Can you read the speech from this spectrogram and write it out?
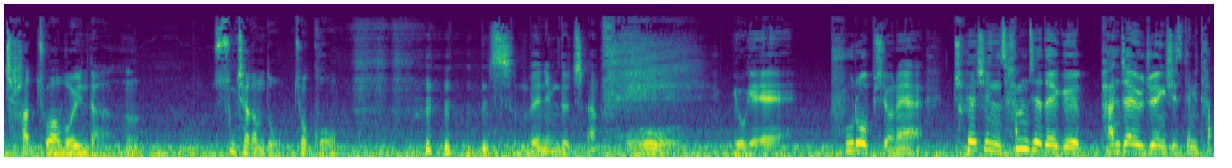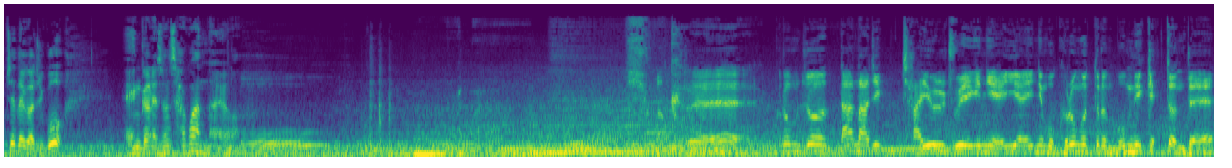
차 좋아 보인다 응? 승차감도 좋고 선배님도 참. 오. 요게 풀옵션에 최신 3세대 그 반자율 주행 시스템이 탑재돼가지고 엔간에선 사고 안 나요. 아 그래 그럼 저 난 아직 자율주행이니 AI니 뭐 그런 것들은 못 믿겠던데 에?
